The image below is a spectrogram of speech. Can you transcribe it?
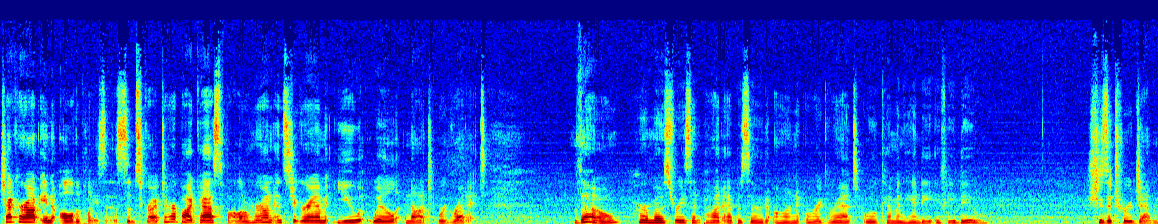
Check her out in all the places. Subscribe to her podcast, follow her on Instagram. You will not regret it. Though, her most recent pod episode on regret will come in handy if you do. She's a true gem.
